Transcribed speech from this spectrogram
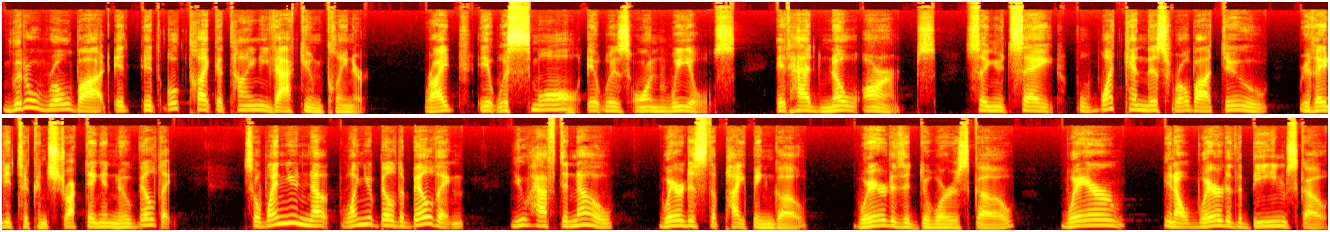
little robot. It, it looked like a tiny vacuum cleaner, right? It was small, it was on wheels, it had no arms. So you'd say, well, what can this robot do related to constructing a new building. So when you know when you build a building, you have to know where does the piping go? Where do the doors go? Where, you know, where do the beams go?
